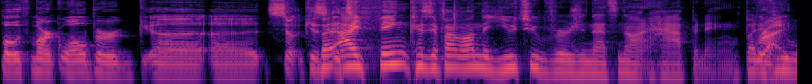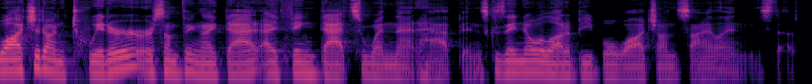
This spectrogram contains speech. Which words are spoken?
Both Mark Wahlberg, uh, uh, so because but I think because if I'm on the YouTube version, that's not happening. But if you watch it on Twitter or something like that, I think that's when that happens because they know a lot of people watch on silent and stuff.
